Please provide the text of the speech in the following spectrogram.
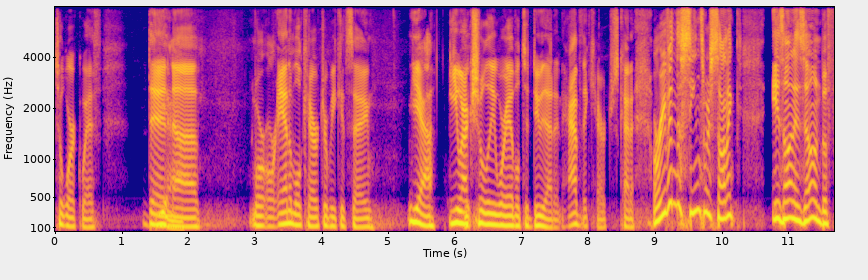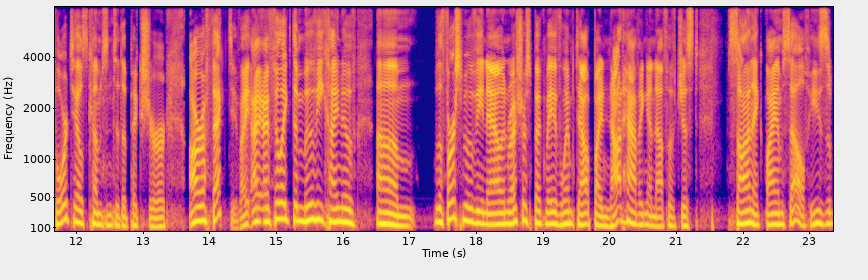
to work with, then Yeah. uh, or or animal character we could say. Yeah, you actually were able to do that and have the characters kind of or even the scenes where sonic is on his own before tails comes into the picture are effective i i, I feel like the movie kind of um the first movie now in retrospect may have wimped out by not having enough of just sonic by himself he's a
